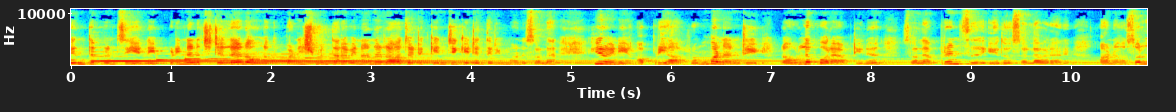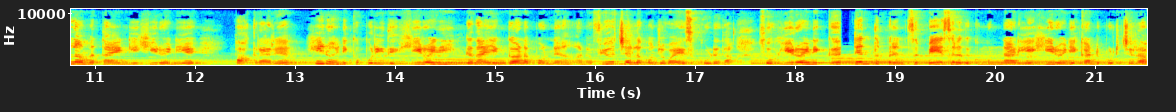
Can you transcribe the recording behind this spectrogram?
டென்த்து ஃப்ரெண்ட்ஸு என்னை இப்படி நினச்சிட்டல நான் உனக்கு பனிஷ்மெண்ட் தர வேணான்னு ராஜாட்ட கெஞ்சி கேட்டேன் தெரியுமான்னு சொல்ல ஹீரோயினி அப்படியா? ரொம்ப நன்றி. நான் உள்ளே போகிறேன் அப்படின்னு சொல்ல ஃப்ரெண்ட்ஸு ஏதோ சொல்ல வராரு. ஆனால் சொல்லாமல் தயங்கி ஹீரோயினி ஹீரோயினியே பார்க்குறாரு. ஹீரோயினிக்கு புரியுது. ஹீரோயினி இங்கே தான் எங்கான பொண்ணு. ஆனால் ஃப்யூச்சரில் கொஞ்சம் வயசு கூட தான் ஸோ ஹீரோயினிக்கு டென்த்து பிரின்ஸ் பேசுறதுக்கு முன்னாடியே ஹீரோயினி கண்டுபிடிச்சிடா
